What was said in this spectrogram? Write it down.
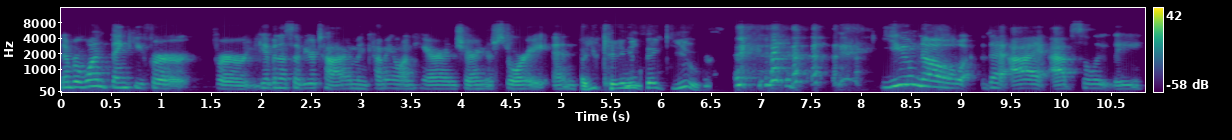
number one, thank you for for giving us of your time and coming on here and sharing your story. And Are you kidding me? Thank you. you know that I absolutely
